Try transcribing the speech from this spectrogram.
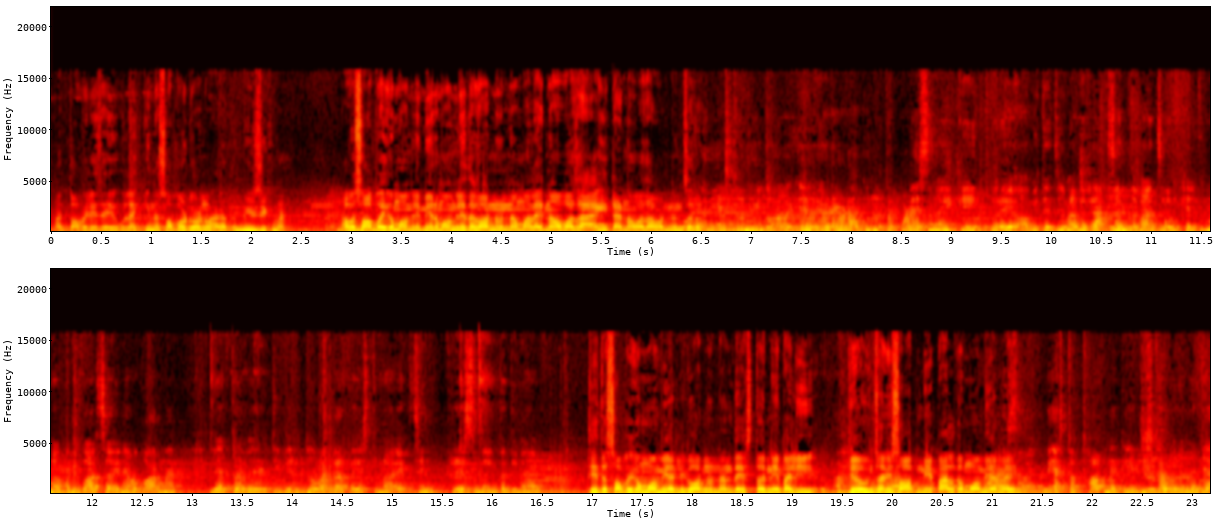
अनि तपाईँले चाहिँ उसलाई किन सपोर्ट गर्नुभएको त म्युजिकमा अब सबैको मम्मीले मेरो मम्मीले त गर्नुहुन्न मलाई नबजा गिटार नबजा भन्नुहुन्छ त। एउटा एउटा कुरो त पढाइसँगै केही थोरै हबी त जेमा पनि राख्छ नि त मान्छेले ऊ खेलकुदमा पनि गर्छ होइन अब घरमा ल्यापटप हेऱ्यो टिभी हेऱ्यो त्यो भन्दा त यस्तोमा एकछिन फ्रेस हुँदैन त दिमाग त्यही त सबैको मम्मीहरूले गर्नुहुन्न नि त यस्तो नेपाली त्यो हुन्छ नि सब नेपालको मम्मीहरूलाई। यस्तो थपले केही डिस्टर्ब हुँदैन। क्या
